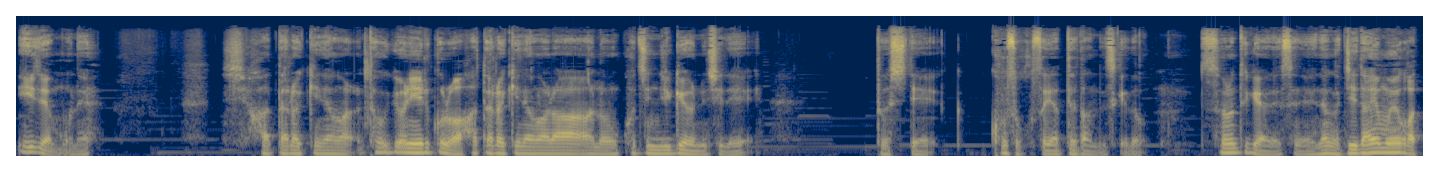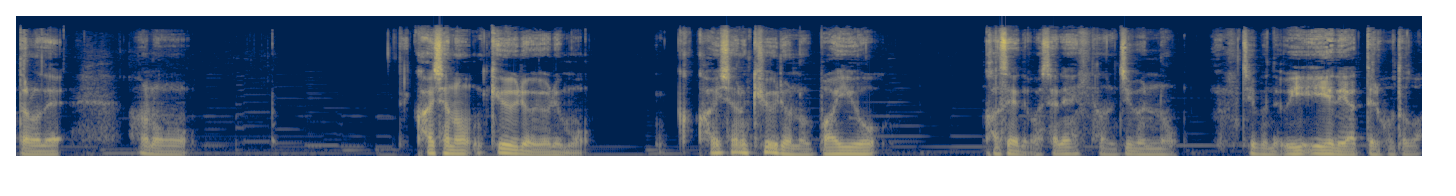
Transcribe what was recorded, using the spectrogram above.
以前もね、働きながら、東京にいる頃は働きながら、あの、個人事業主で、として、こそこそやってたんですけど、その時はですね、なんか時代も良かったので、あの、会社の給料よりも、会社の給料の倍を稼いでましたね。あの自分の自分で家でやってることが。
